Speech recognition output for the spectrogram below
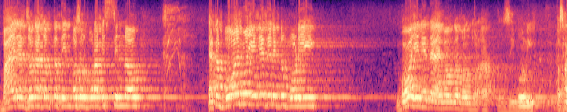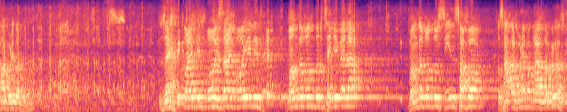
বাইরের যোগাযোগ তো তিন বছর পুরা বিচ্ছিন্ন। একটা বই মই এনে দেন একটু পড়ি। বই এনে দেয় বঙ্গবন্ধুর আত্মজীবনী। ছাতা পড়ি যাই কয়দিন বই চাই, বই এনে দেয় বঙ্গবন্ধুর ছেলেবেলা। বঙ্গবন্ধুর চীন সফর ছাতা পড়ে আমার রাগ দরকার আছে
